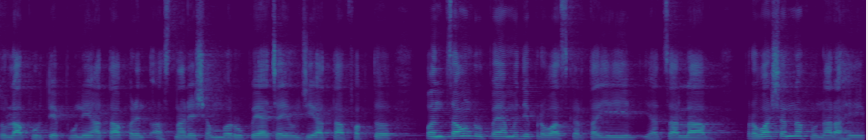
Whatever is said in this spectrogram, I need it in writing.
सोलापूर ते पुणे आतापर्यंत असणारे शंभर रुपयाच्या ऐवजी आता फक्त पंचावन्न रुपयामध्ये प्रवास करता येईल याचा लाभ प्रवाशांना होणार आहे.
